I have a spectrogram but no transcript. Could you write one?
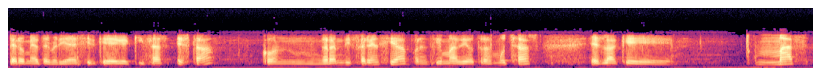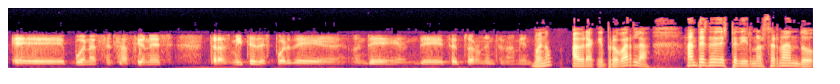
pero me atrevería a decir que quizás esta, con gran diferencia, por encima de otras muchas, es la que más eh, buenas sensaciones transmite después de, efectuar un entrenamiento. Bueno, habrá que probarla. Antes de despedirnos, Fernando,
